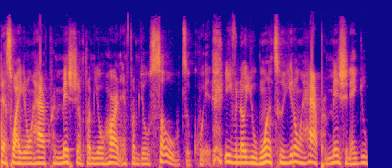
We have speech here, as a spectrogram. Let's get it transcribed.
That's why you don't have permission from your heart and from your soul to quit. Even though you want to, you don't have permission and you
